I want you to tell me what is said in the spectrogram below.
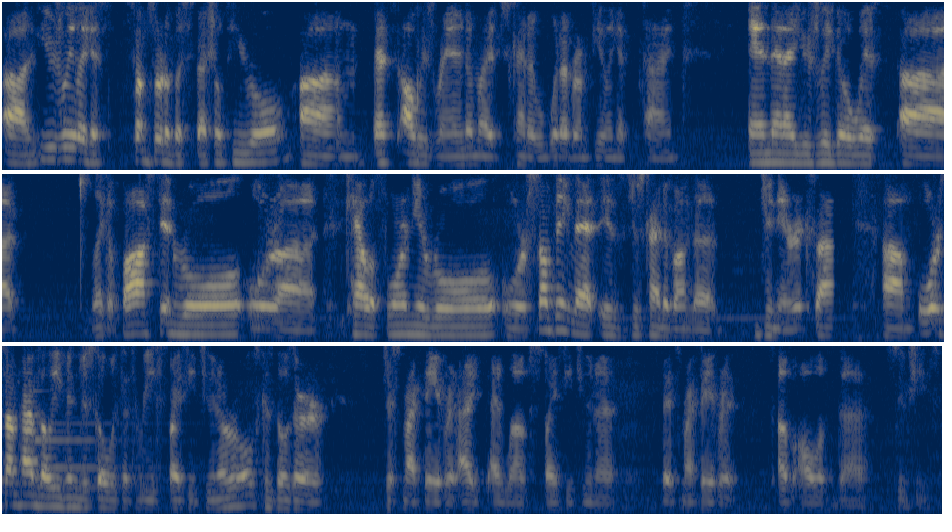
uh, usually like a some sort of a specialty roll. Um, that's always random. I just kind of whatever I'm feeling at the time. And then I usually go with uh, like a Boston roll or a California roll or something that is just kind of on the generic side. Um, or sometimes I'll even just go with the three spicy tuna rolls because those are just my favorite. I, I love spicy tuna. It's my favorite of all of the sushis.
